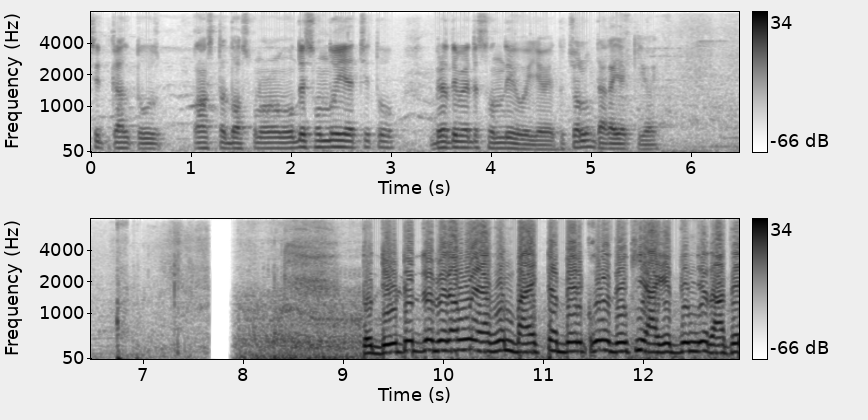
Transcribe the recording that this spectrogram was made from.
শীতকাল, তো পাঁচটা, দশ, পনেরোর মধ্যে সন্ধে হয়ে যাচ্ছে, তো বেরোতে বেরোতে সন্ধে হয়ে যাবে। তো চলো, দেখা যাক কী হয়। তো ডিউটিতে বেরাবো, এখন বাইকটা বের করে দেখি, আগের দিন যে রাতে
